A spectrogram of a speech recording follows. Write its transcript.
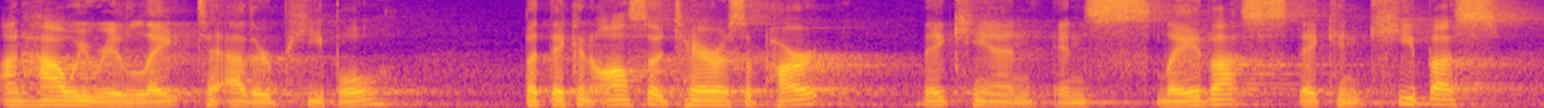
on how we relate to other people, but they can also tear us apart. They can enslave us. They can keep us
